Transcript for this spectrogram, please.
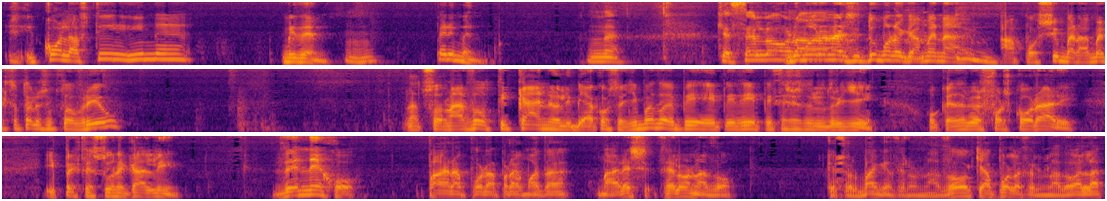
η κόλλα αυτή είναι μηδέν. Περιμένουμε. ναι. Και θέλω Νούμερο να... ένα ζητούμενο για μένα από σήμερα μέχρι το τέλος Οκτωβρίου να, στο να δω τι κάνει ο Ολυμπιακός στο γήπεδο επει- επειδή η επίθεση του λειτουργεί. Ο καινούριο Φορ σκοράρει. Οι παίχτε του είναι καλοί. Δεν έχω πάρα πολλά πράγματα. Μ' αρέσει, θέλω να δω. Και Σορμπάκια θέλω να δω και απ' όλα θέλω να δω, αλλά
